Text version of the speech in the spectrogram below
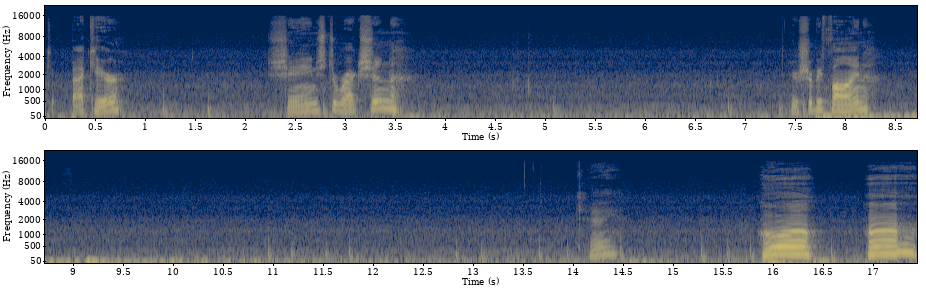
Get back here. Change direction. Here should be fine. Okay. Huh? Huh?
